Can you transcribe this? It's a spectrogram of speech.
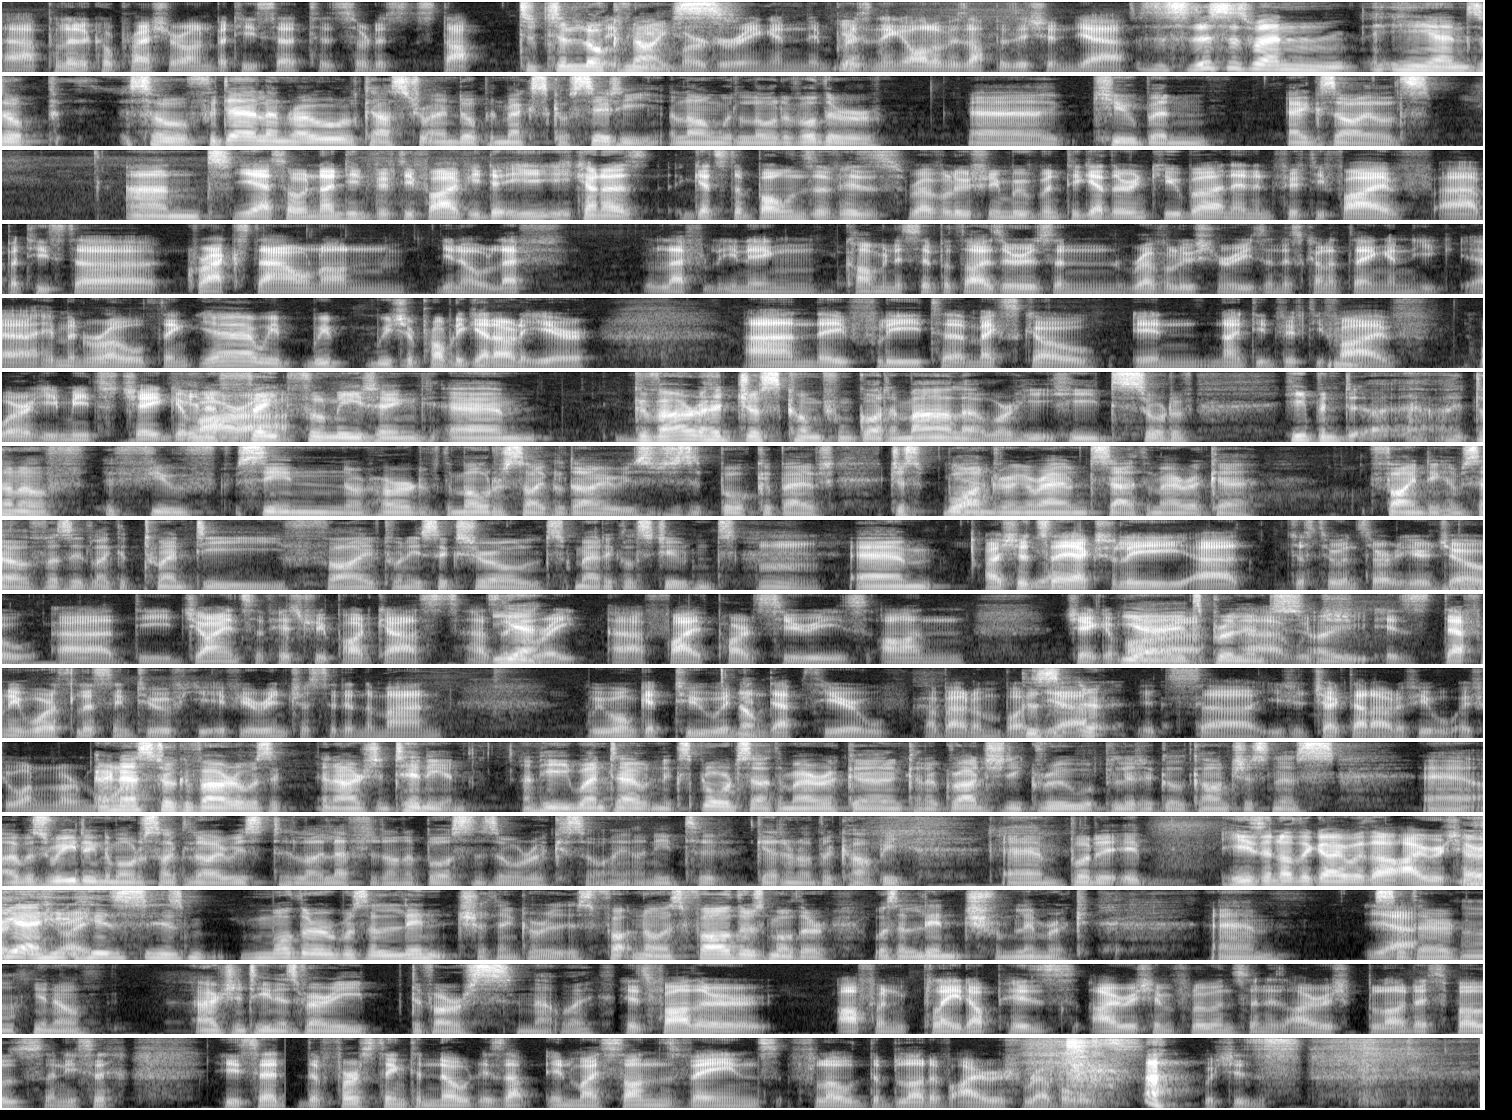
uh, political pressure on Batista to sort of stop To, to look nice. murdering and imprisoning all of his opposition. Yeah. So this is when he ends up. So Fidel and Raúl Castro end up in Mexico City along with a load of other uh, Cuban exiles, and Yeah, so in 1955, he he, he kind of gets the bones of his revolutionary movement together in Cuba, and then in 55, uh, Batista cracks down on you know left left leaning communist sympathizers and revolutionaries and this kind of thing, and he uh, him and Raul think, yeah, we we we should probably get out of here, and they flee to Mexico in 1955, where he meets Che in Guevara. a fateful meeting, um, Guevara had just come from Guatemala, where he he'd sort of he'd been. I don't know if, if you've seen or heard of the Motorcycle Diaries, which is a book about just wandering around South America, finding himself as it like a 25, 26 year old medical student. Um, I should say actually, uh, just to insert here, Joe, uh, the Giants of History podcast has a Yeah. great uh, five-part series on Jacob. Guevara. Yeah, it's brilliant. uh, which I- is definitely worth listening to if you if you're interested in the man. we won't get too in, No. in depth here about him, but yeah, uh, it's uh, you should check that out if you if you want to learn more. Ernesto Guevara was a, an Argentinian, and he went out and explored South America and kind of gradually grew a political consciousness. Uh, I was reading the Motorcycle Diaries till I left it on a bus in Zurich, so I, I need to get another copy. Um, but it, it He's another guy with uh, Irish heritage, yeah, he, right? his his mother was a Lynch, I think, or his fa- no, his father's mother was a Lynch from Limerick. Um, so Yeah. they're you know, Argentina's very diverse in that way. his father often played up his Irish influence and his Irish blood, I suppose. And he said, he said the first thing to note is that in my son's veins flowed the blood of Irish rebels, which is,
